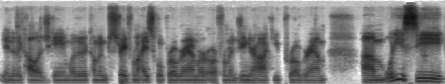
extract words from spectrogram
into the college game, whether they're coming straight from a high school program or, or from a junior hockey program. Um, what do you see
